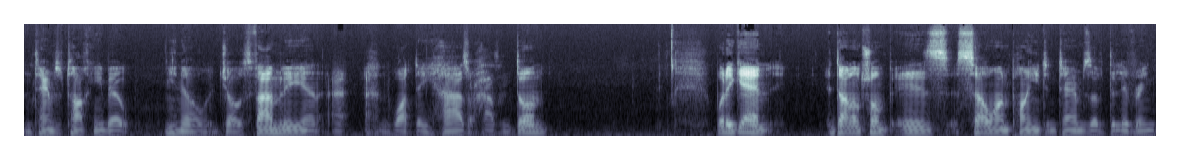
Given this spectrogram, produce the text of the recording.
in terms of talking about you know Joe's family and and what they has or hasn't done. But again, Donald Trump is so on point in terms of delivering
